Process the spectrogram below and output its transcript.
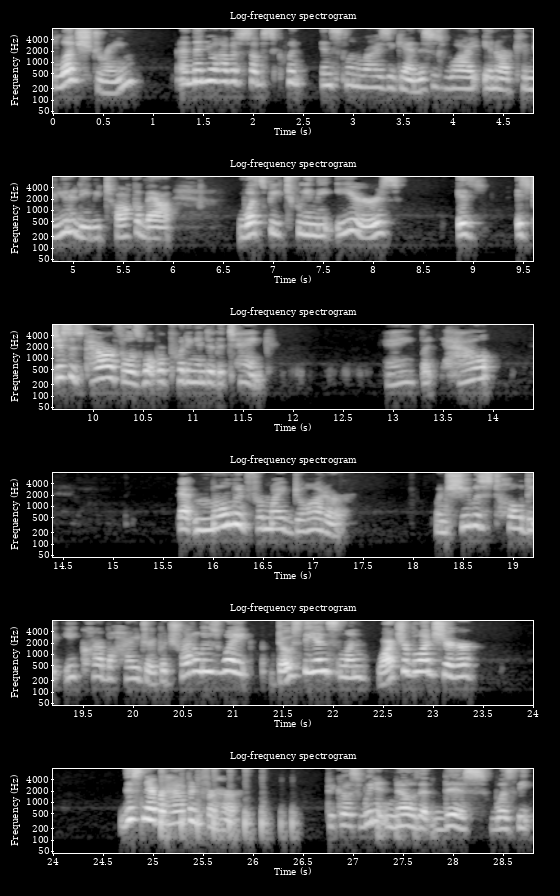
bloodstream, and then you'll have a subsequent insulin rise again. This is why in our community we talk about what's between the ears is it's just as powerful as what we're putting into the tank. Okay? But how that moment for my daughter when she was told to eat carbohydrate but try to lose weight, dose the insulin, watch your blood sugar. This never happened for her because we didn't know that this was the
